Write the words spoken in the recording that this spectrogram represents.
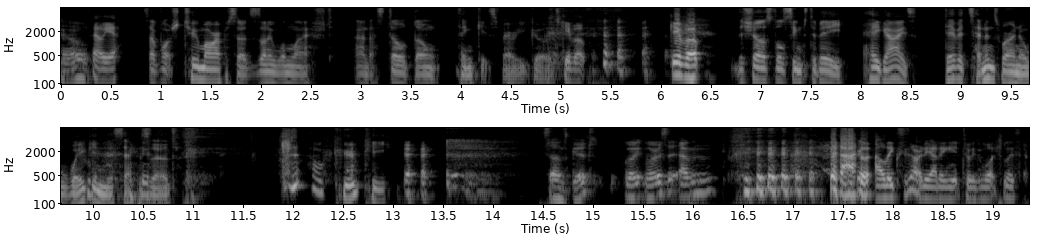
oh. Oh, yeah. So I've watched two more episodes, there's only one left, and I still don't think it's very good. Give up. Give up. The show still seems to be, hey guys, David Tennant's wearing a wig in this episode. How kooky. Sounds good. Wait, where is it? Amazon? Alex is already adding it to his watch list.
